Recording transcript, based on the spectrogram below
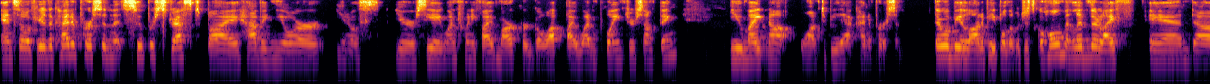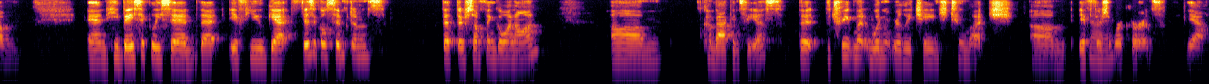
And so if you're the kind of person that's super stressed by having your, you know, your CA125 marker go up by one point or something, you might not want to be that kind of person. There will be a lot of people that will just go home and live their life. And um, and he basically said that if you get physical symptoms that there's something going on, um, come back and see us. That the treatment wouldn't really change too much um, if Got there's a recurrence. Yeah.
